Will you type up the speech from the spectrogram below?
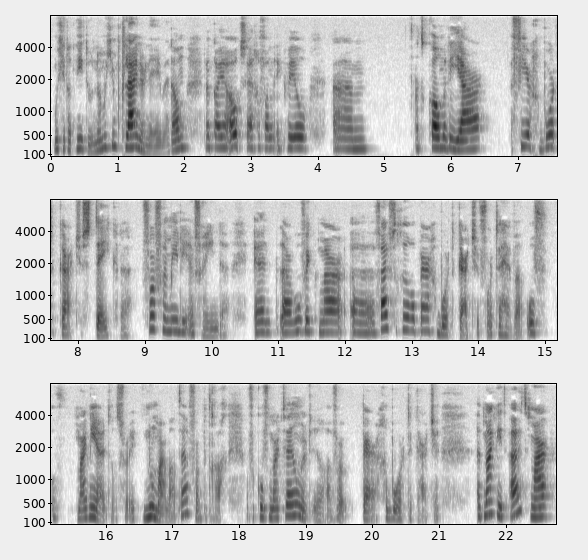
moet je dat niet doen. Dan moet je hem kleiner nemen. Dan, dan kan je ook zeggen van, ik wil um, het komende jaar vier geboortekaartjes tekenen. Voor familie en vrienden. En daar hoef ik maar uh, eh, 50 euro per geboortekaartje voor te hebben. Of, of maakt niet uit, wat voor, ik noem maar wat hè, voor bedrag. Of ik hoef maar 200 euro voor, per geboortekaartje. Het maakt niet uit, maar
